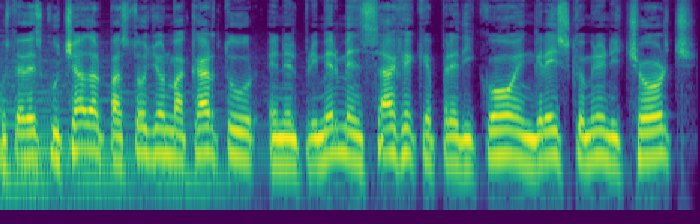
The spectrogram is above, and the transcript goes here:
Usted ha escuchado al pastor John MacArthur en el primer mensaje que predicó en Grace Community Church,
